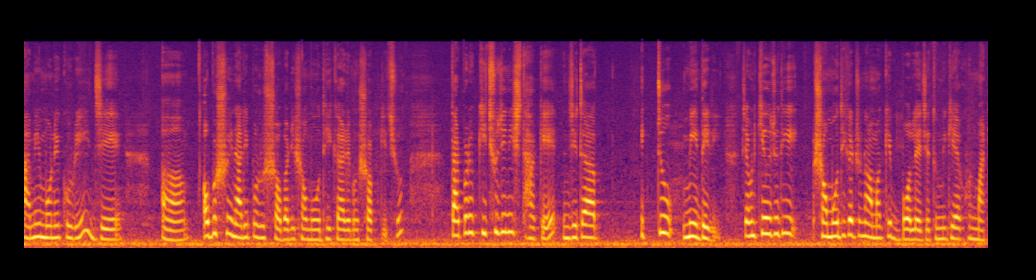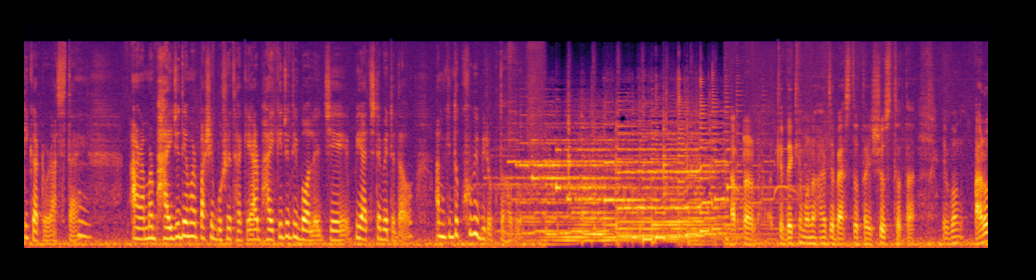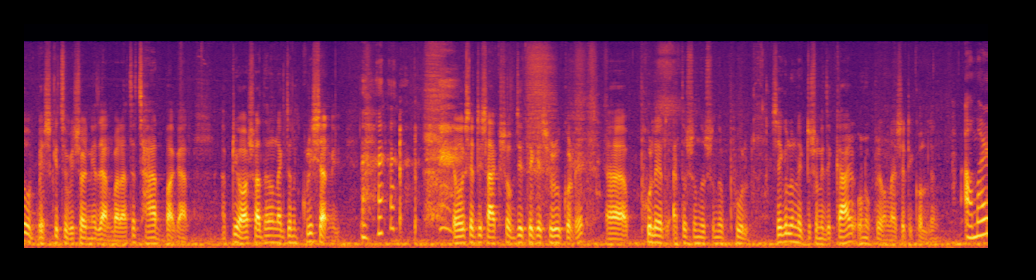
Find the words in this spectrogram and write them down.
আমি মনে করি যে অবশ্যই নারী পুরুষ সবারই সম অধিকার এবং সব কিছু তারপরে কিছু জিনিস থাকে যেটা একটু মেয়েদেরই। যেমন কেউ যদি সম অধিকার জন্য আমাকে বলে যে তুমি কি এখন মাটি কাটো রাস্তায়? আর আমার ভাই যদি আমার পাশে বসে থাকে আর ভাইকে যদি বলে যে পেঁয়াজটা বেটে দাও আমি কিন্তু খুবই বিরক্ত হব। আপনারকে দেখে মনে হয় যে ব্যস্ততাই সুস্থতা এবং আরও বেশ কিছু বিষয় নিয়ে জানবার আছে। ছাদ বাগান। আপনি অসাধারণ একজন কৃষানি এবং সেটি শাকসবজি থেকে শুরু করে ফুলের এত সুন্দর সুন্দর ফুল সেগুলো একটু শুনি যে কার অনুপ্রেরণায় সেটি করলেন? আমার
